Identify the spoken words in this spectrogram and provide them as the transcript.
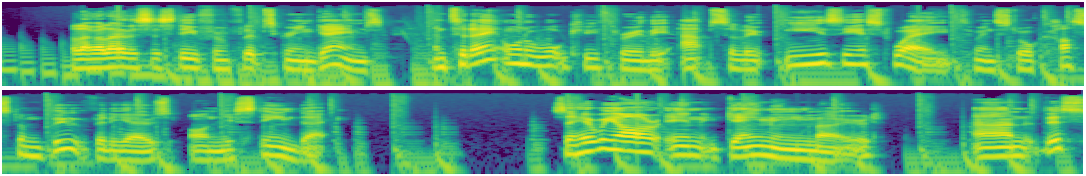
Hello, hello, this is Steve from Flipscreen Games, and today I want to walk you through the absolute easiest way to install custom boot videos on your Steam Deck. So here we are in gaming mode, and this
